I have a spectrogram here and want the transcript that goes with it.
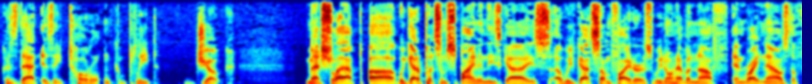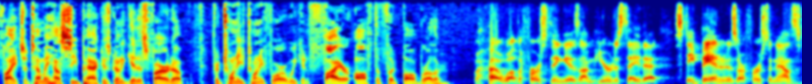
because that is a total and complete joke. Matt Schlapp, uh, we got to put some spine in these guys. Uh, we've got some fighters, we don't have enough, and right now is the fight. So tell me how CPAC is going to get us fired up for 2024. We can fire off the football, brother. well, the first thing is I'm here to say that Steve Bannon is our first announced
